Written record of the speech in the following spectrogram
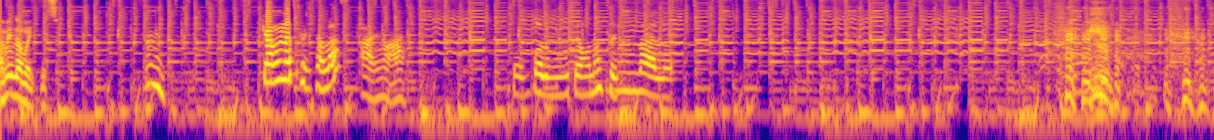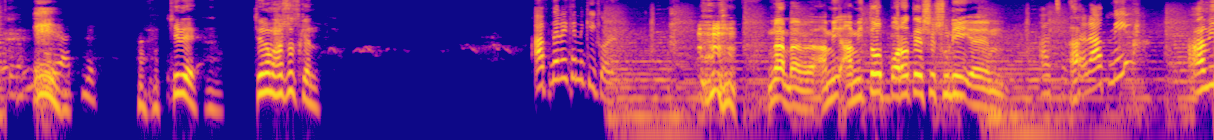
আমি নামাইতেছি কেমন আয় মা বড় বাবু কেমন ভালো। কি রে? তুই হাসুস কেন? আপনার এখানে কি করেন? না আমি আমি তো পড়াতে এসে শুনি এম, আচ্ছা স্যার আপনি? আমি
